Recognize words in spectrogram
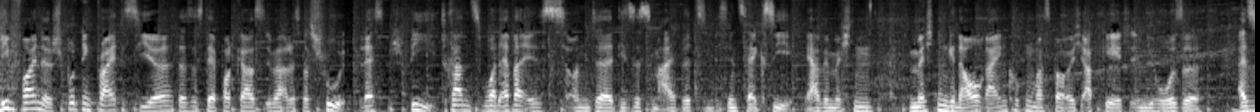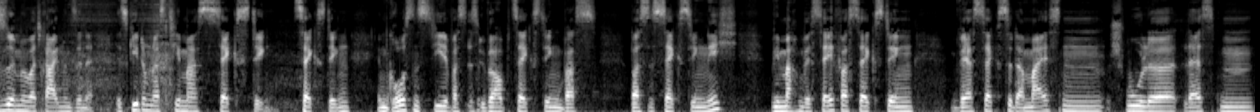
Liebe Freunde, Sputnik Pride ist hier. Das ist der Podcast über alles, was schwul, lesbisch, bi, trans, whatever ist. Und äh, dieses Mal wird es ein bisschen sexy. Ja, wir möchten, wir möchten genau reingucken, was bei euch abgeht in die Hose. Also so im übertragenen Sinne. Es geht um das Thema Sexting. Sexting im großen Stil. Was ist überhaupt Sexting? Was, was ist Sexting nicht? Wie machen wir safer Sexting? Wer sextet am meisten? Schwule, Lesben,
